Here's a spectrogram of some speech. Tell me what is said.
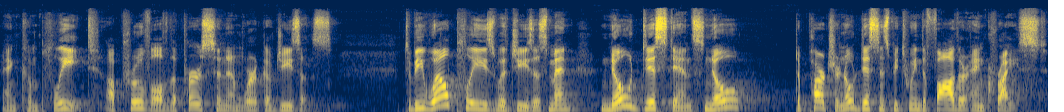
and complete approval of the person and work of Jesus. To be well pleased with Jesus meant no distance, no departure, no distance between the Father and Christ.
